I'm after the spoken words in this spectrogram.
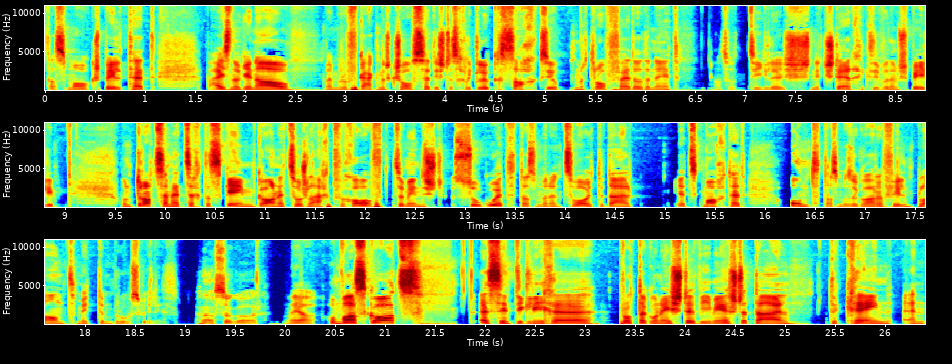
das mal gespielt hat, weiß noch genau, wenn man auf Gegner geschossen hat, ist das ein bisschen Glückssache, gewesen, ob man getroffen hat oder nicht. Also Ziele ist nicht die Stärke von dem Spiel. Und trotzdem hat sich das Game gar nicht so schlecht verkauft. Zumindest so gut, dass man einen zweiten Teil jetzt gemacht hat und dass man sogar einen Film plant mit dem Bruce Willis. Ah, sogar. Ja. Um was geht's? Es sind die gleichen Protagonisten wie im ersten Teil. Der Kane, ein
